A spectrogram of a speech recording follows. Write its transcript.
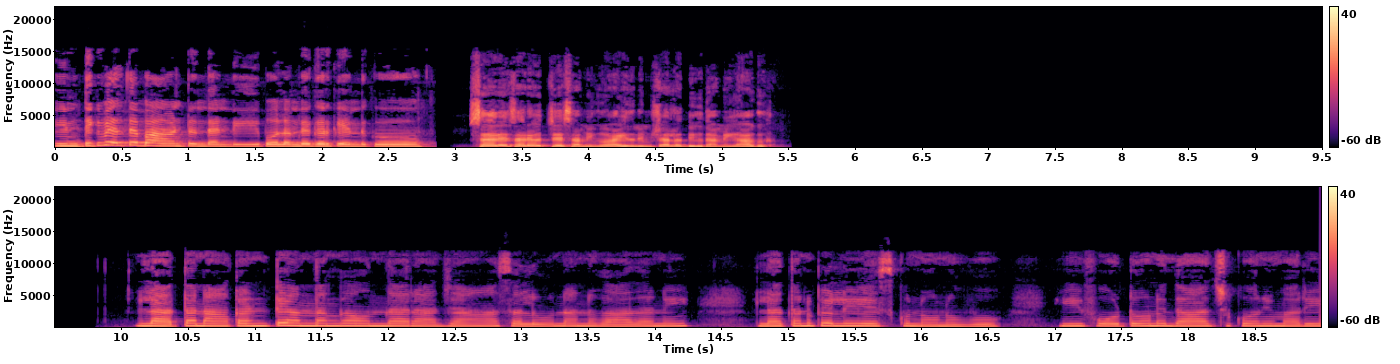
ఇంటికి వెళ్తే బాగుంటుందండి. పొలం దగ్గరికి ఎందుకు? సరే సరే వచ్చేసాం. ఇంకో ఐదు నిమిషాల్లో దిగుదాం ఇక ఆగు. లత నాకంటే అందంగా ఉందా రాజా? అసలు నన్ను కాదని లతను పెళ్ళి చేసుకున్నావు నువ్వు. ఈ ఫోటోని దాచుకొని మరీ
